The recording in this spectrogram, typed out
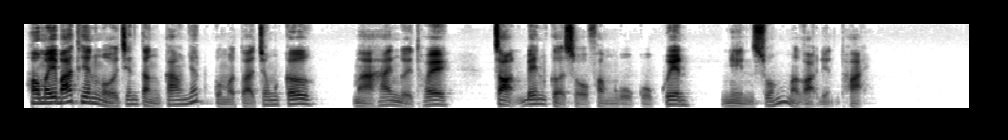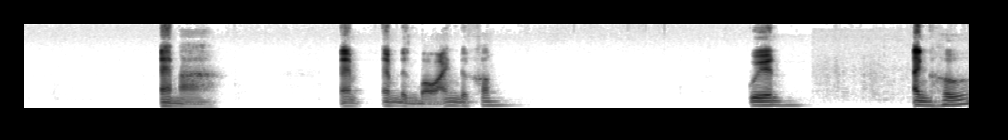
Hôm ấy bá thiên ngồi trên tầng cao nhất của một tòa chung cư mà hai người thuê, chọn bên cửa sổ phòng ngủ của quyên, nhìn xuống mà gọi điện thoại. Em à em em đừng bỏ anh được không? Quyên, anh hứa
